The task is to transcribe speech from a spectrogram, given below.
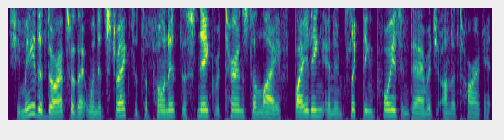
She made the dart so that when it strikes its opponent, the snake returns to life, biting and inflicting poison damage on the target.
